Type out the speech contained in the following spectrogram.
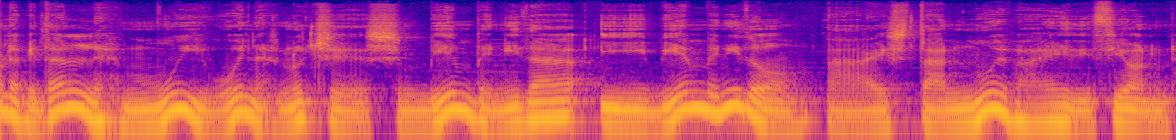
Hola, ¿qué tal? Muy buenas noches, bienvenida y bienvenido a esta nueva edición,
